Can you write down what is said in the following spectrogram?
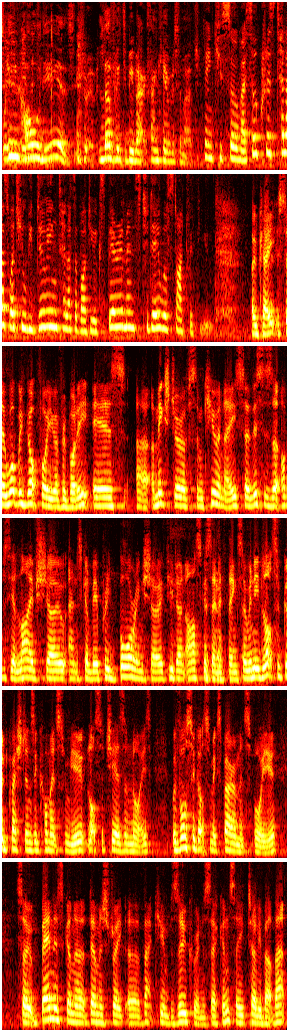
when Two you whole visited. years. It's lovely to be back. Thank you ever so much. Thank you so much. So, Chris, tell us what you'll be doing. Tell us about your experiments. Today, we'll start with you. Okay, so what we've got for you, everybody, is uh, a mixture of some Q and A. So this is a, obviously a live show, and it's going to be a pretty boring show if you don't ask us anything. So we need lots of good questions and comments from you, lots of cheers and noise. We've also got some experiments for you. So Ben is going to demonstrate a vacuum bazooka in a second, so he'll tell you about that.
